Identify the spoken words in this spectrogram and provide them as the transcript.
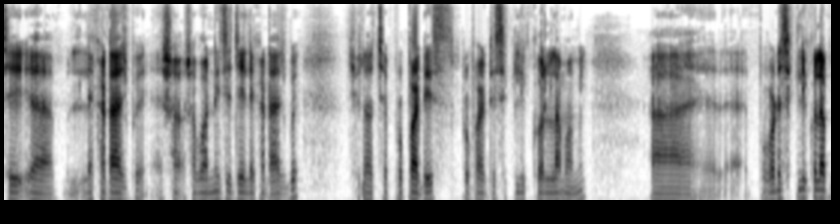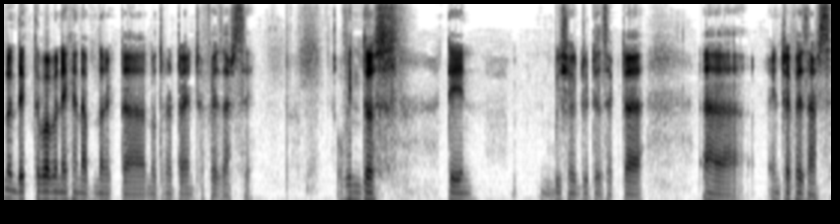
যে লেখাটা আসবে সবার নিচে যে লেখাটা আসবে, সেটা হচ্ছে প্রপার্টিস প্রপার্টিসে ক্লিক করলাম আমি। প্রপার্টিসে ক্লিক করলে আপনি দেখতে পাবেন এখানে আপনার একটা নতুন একটা ইন্টারফেস আসছে। উইন্ডোজ টেন বিষয়ক ডিটেলস একটা ইন্টারফেস আসছে।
